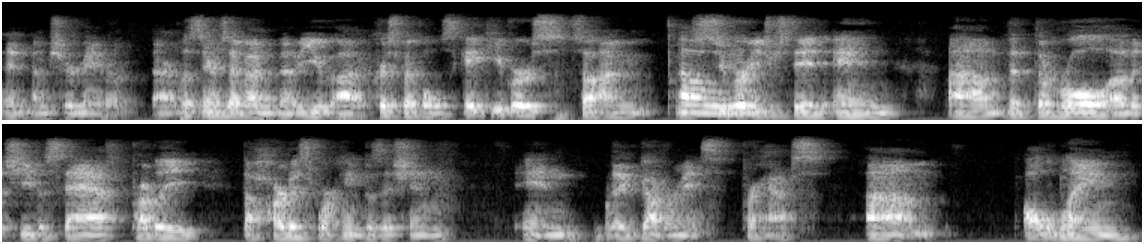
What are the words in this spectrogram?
and I'm sure many of our, listeners have. I know you, uh, Chris Whipple's Gatekeepers. So I'm, I'm Oh, super yeah. interested in um, the the role of a chief of staff, probably the hardest working position in the government, perhaps. Um, all the blame,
